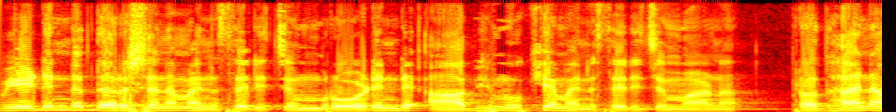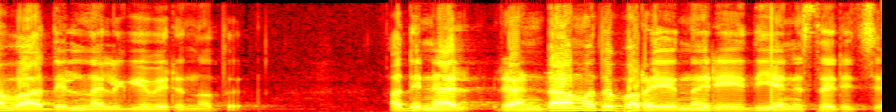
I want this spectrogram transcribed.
വീടിന്റെ ദർശനമനുസരിച്ചും റോഡിന്റെ ആഭിമുഖ്യമനുസരിച്ചുമാണ് പ്രധാന വാതിൽ നൽകി വരുന്നത്. അതിനാൽ രണ്ടാമത് പറയുന്ന രീതി അനുസരിച്ച്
